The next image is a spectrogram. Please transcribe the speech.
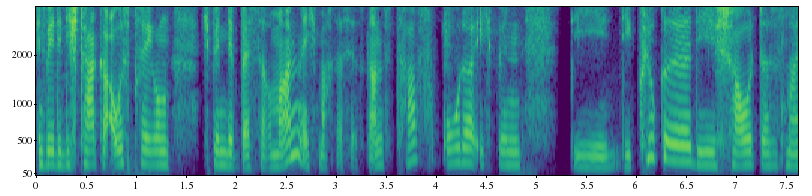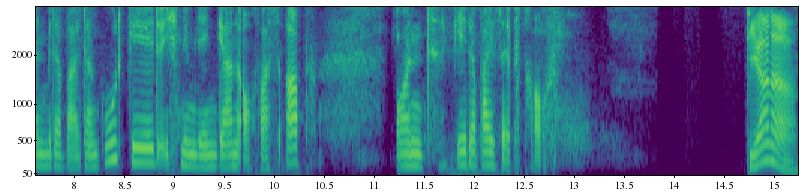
entweder die starke Ausprägung, ich bin der bessere Mann, ich mache das jetzt ganz tough, oder ich bin die, die Klucke, die schaut, dass es meinen Mitarbeitern gut geht, ich nehme denen gerne auch was ab und gehe dabei selbst drauf. Diana,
